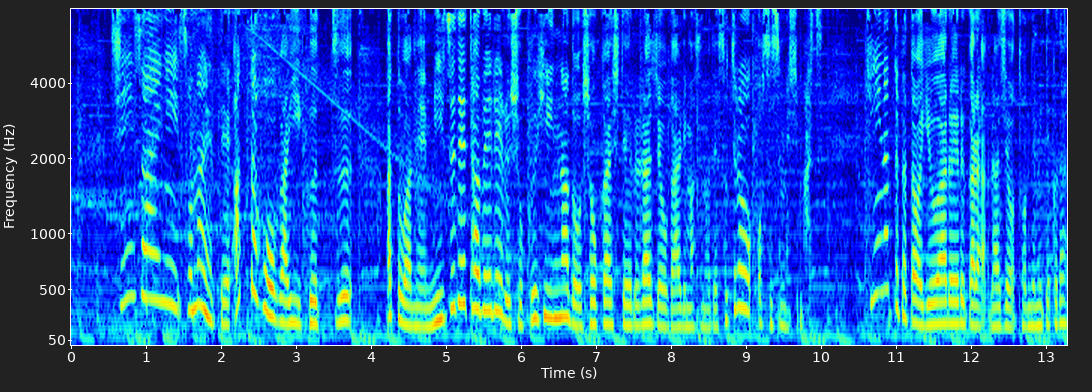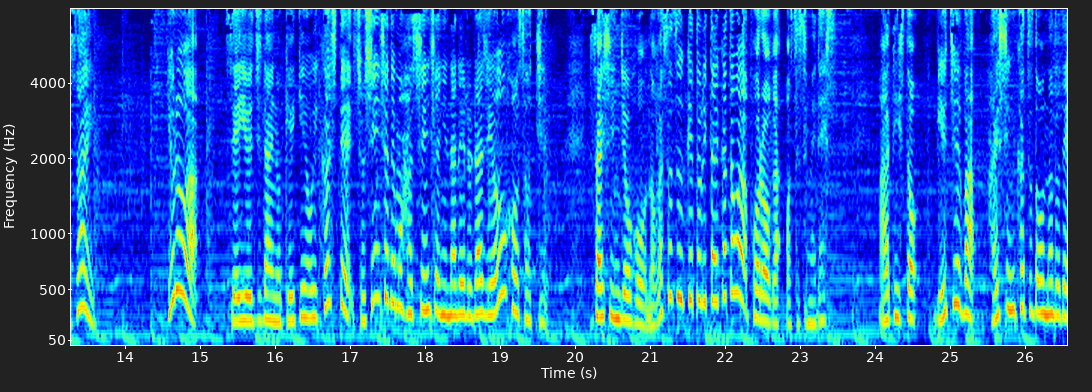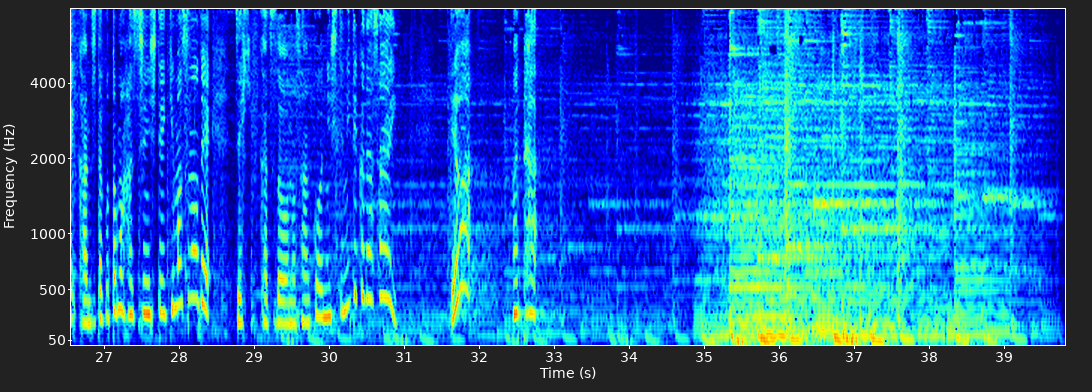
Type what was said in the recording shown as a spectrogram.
震災に備えてあった方がいいグッズあとはね水で食べれる食品などを紹介しているラジオがありますのでそちらをおすすめします。気になった方は URL からラジオ飛んでみてください。夜は声優時代の経験を生かして初心者でも発信者になれるラジオを放送中。最新情報を逃さず受け取りたい方はフォローがおすすめです。アーティスト YouTuber 配信活動などで感じたことも発信していきますのでぜひ活動の参考にしてみてください。ではまた。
